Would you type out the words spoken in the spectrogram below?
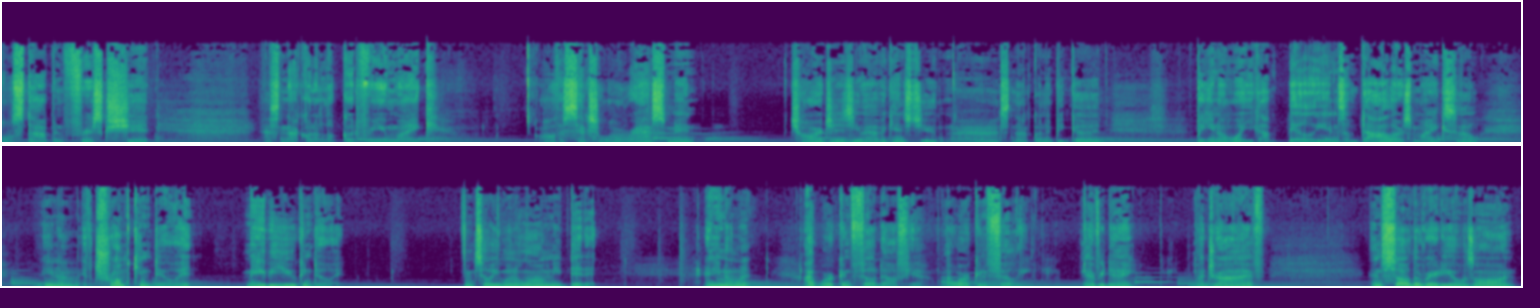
whole stop and frisk shit, that's not to look good for you, Mike. All the sexual harassment charges you have against you, nah, it's not to be good." But you know what? You got billions of dollars, Mike. So, you know, if Trump can do it, maybe you can do it. And so he went along and he did it. And you know what? I work in Philadelphia. I work in Philly every day. I drive. And so the radio was on.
